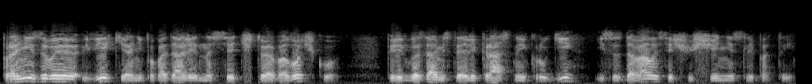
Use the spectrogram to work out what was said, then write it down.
Пронизывая веки, они попадали на сетчатую оболочку, перед глазами стояли красные круги, и создавалось ощущение слепоты.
